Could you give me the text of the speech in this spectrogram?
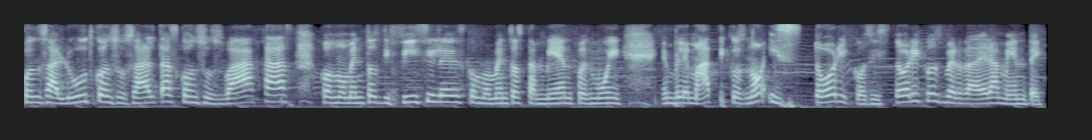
con salud, con sus altas, con sus bajas, con momentos difíciles, con momentos también pues muy emblemáticos, ¿no? Históricos, históricos verdaderamente.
